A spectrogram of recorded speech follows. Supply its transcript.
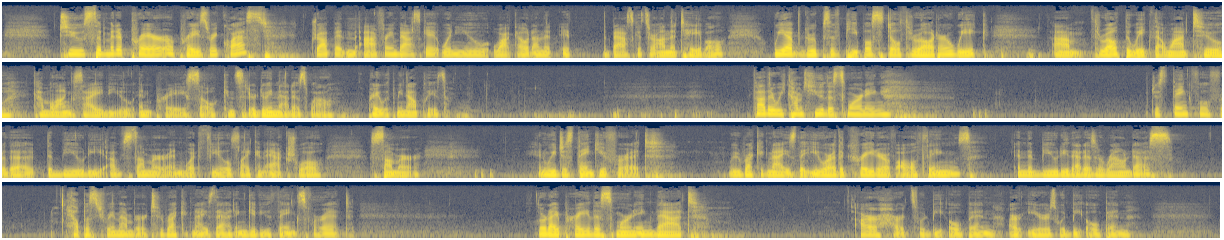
to submit a prayer or praise request. Drop it in the offering basket when you walk out on the the baskets are on the table. We have groups of people still throughout our week, um, throughout the week, that want to come alongside you and pray. So consider doing that as well. Pray with me now, please. Father, we come to you this morning just thankful for the, the beauty of summer and what feels like an actual summer. And we just thank you for it. We recognize that you are the creator of all things and the beauty that is around us. Help us to remember to recognize that and give you thanks for it. Lord, I pray this morning that our hearts would be open, our ears would be open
